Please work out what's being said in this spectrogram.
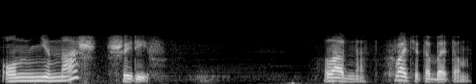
Он не наш шериф. Ладно, хватит об этом.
